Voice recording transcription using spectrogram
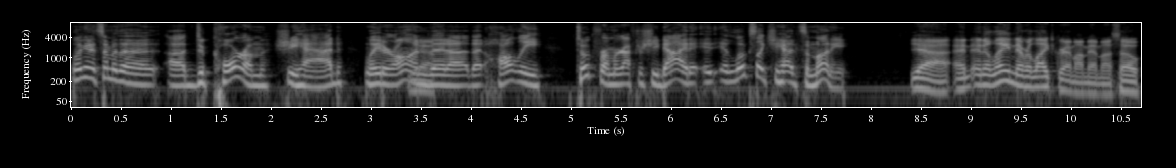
looking at some of the uh, decorum she had later on Yeah. that uh, that Holly took from her after she died, it, it looks like she had some money. Yeah, and, and Elaine never liked Grandma Mima, so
